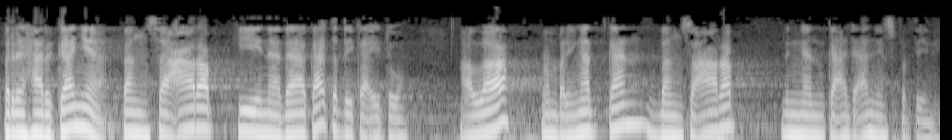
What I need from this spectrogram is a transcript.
berharganya bangsa Arab hinadaka ketika itu. Allah memperingatkan bangsa Arab dengan keadaan yang seperti ini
